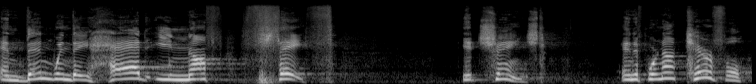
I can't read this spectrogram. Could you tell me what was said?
And then when they had enough faith, it changed. And if we're not careful,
